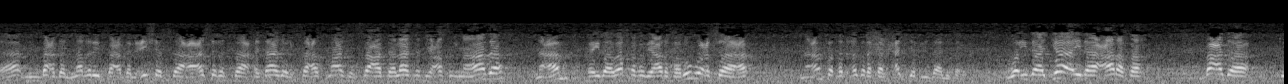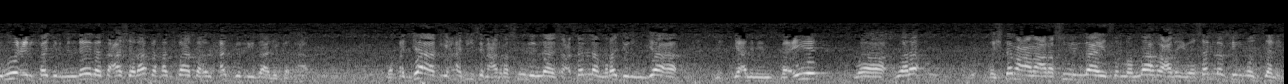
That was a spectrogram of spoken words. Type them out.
من بعد المغرب بعد العشاء الساعة 10 الساعة 11 الساعة 12 الساعة 3 في عصرنا هذا. نعم. فإذا وقف بعرفة ربع ساعة نعم فقد أدرك الحج في ذلك. وإذا جاء إلى عرفة بعد طلوع الفجر من ليلة عشرة فقد فاته الحج في ذلك. العام وقد جاء في حديث عن رسول الله صلى الله عليه وسلم رجل جاء يعني من بعيد واجتمع مع رسول الله صلى الله عليه وسلم في المزدلف.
